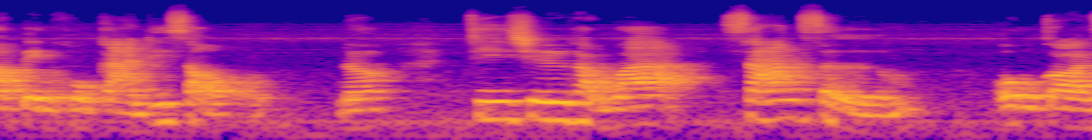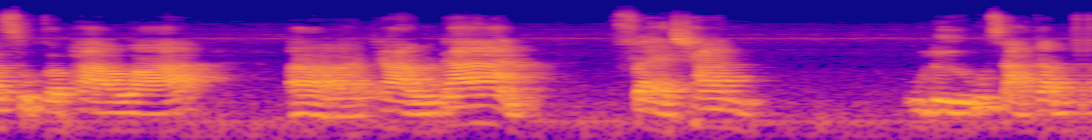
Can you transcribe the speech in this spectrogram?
มาเป็นโครงการที่สองเนาะที่ชื่อคำว่าสร้างเสริมองค์กรสุขภาวะาทางด้านแฟชั่น หรืออุตสาหกรรมแฟ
